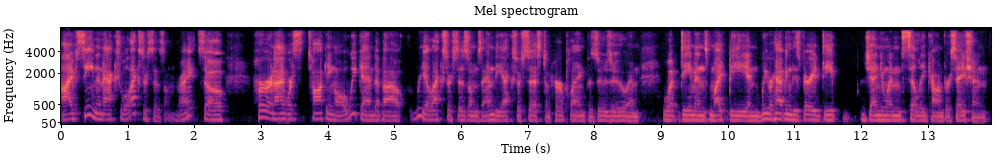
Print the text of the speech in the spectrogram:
I've seen an actual exorcism, right? So her and I were talking all weekend about real exorcisms and The Exorcist and her playing Pazuzu and what demons might be. And we were having these very deep, genuine, silly conversation.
